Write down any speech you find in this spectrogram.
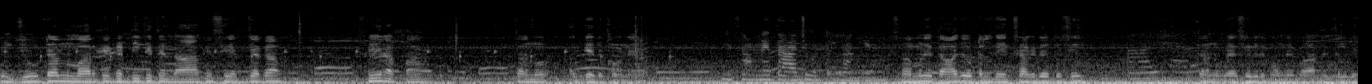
ਹੁਣ ਯੂ ਟਰਨ ਮਾਰ ਕੇ ਗੱਡੀ ਕਿਤੇ ਲਾ ਕੇ ਸੇਫ ਜਗ੍ਹਾ ਫਿਰ ਆਪਾਂ ਤੁਹਾਨੂੰ ਅੱਗੇ ਦਿਖਾਉਂਦੇ ਆ ਸਾਹਮਣੇ ਤਾਜ ਹੋਟਲ ਲੱਗ ਗਿਆ। ਸਾਹਮਣੇ ਤਾਜ ਹੋਟਲ ਦੇਖ ਸਕਦੇ ਹੋ ਤੁਸੀਂ। ਤੁਹਾਨੂੰ ਵੈਸੇ ਵੀ ਦਿਖਾਉਂਦੇ ਬਾਹਰ ਨਿਕਲ ਕੇ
